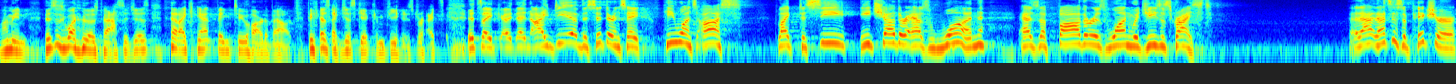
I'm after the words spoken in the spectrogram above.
I mean, this is one of those passages that I can't think too hard about because I just get confused, right? It's like uh, an idea to sit there and say, He wants us, like, to see each other as one, as the Father is one with Jesus Christ. That, that's just a picture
